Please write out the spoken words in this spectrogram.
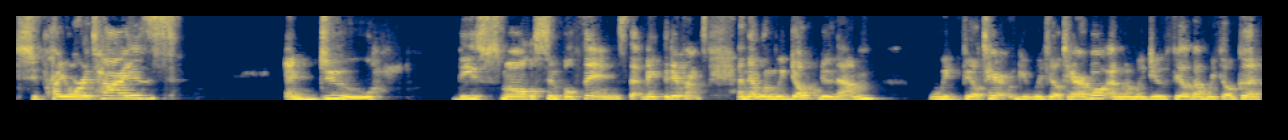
to prioritize and do these small, simple things that make the difference. And that when we don't do them, we feel ter- we feel terrible, and when we do feel them, we feel good.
